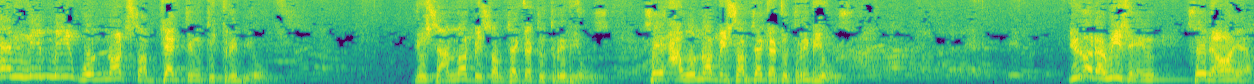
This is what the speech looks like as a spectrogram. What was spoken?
enemy will not subject him to tribunes. You shall not be subjected to tribunes. Say, I will not be subjected to tribunes. You know the reason? Say the oil.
